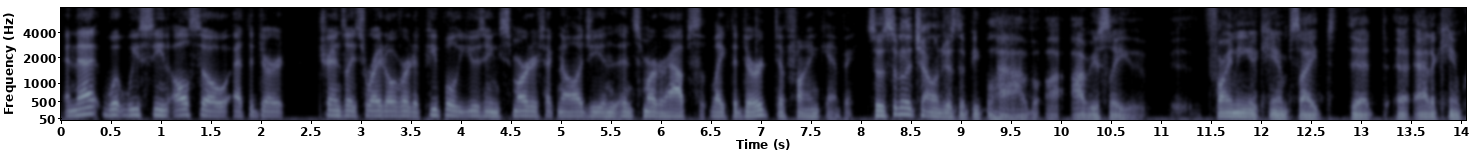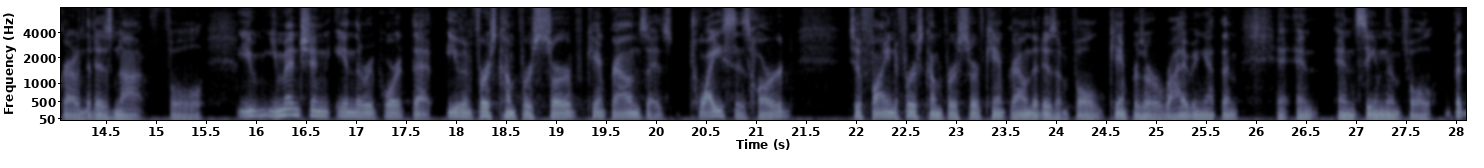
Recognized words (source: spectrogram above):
And that, what we've seen also at the Dyrt, translates right over to people using smarter technology and, and, smarter apps like the Dyrt to find camping. So, some of the challenges that people have, uh, obviously, finding a campsite that uh, at a campground that is not full. You you mentioned in the report that even first come first serve campgrounds is twice as hard to find a first come first serve campground that isn't full. Campers are arriving at them and and, and seeing them full. But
